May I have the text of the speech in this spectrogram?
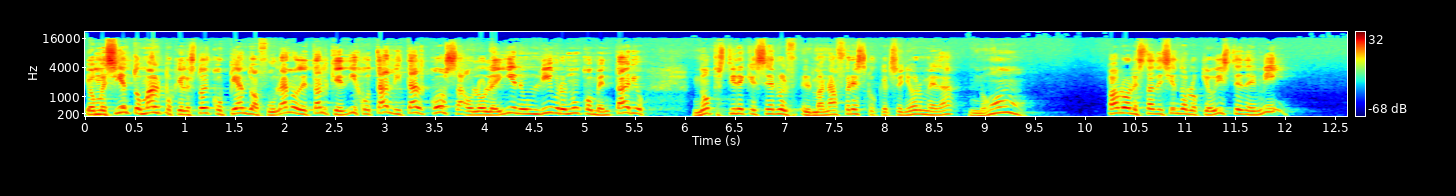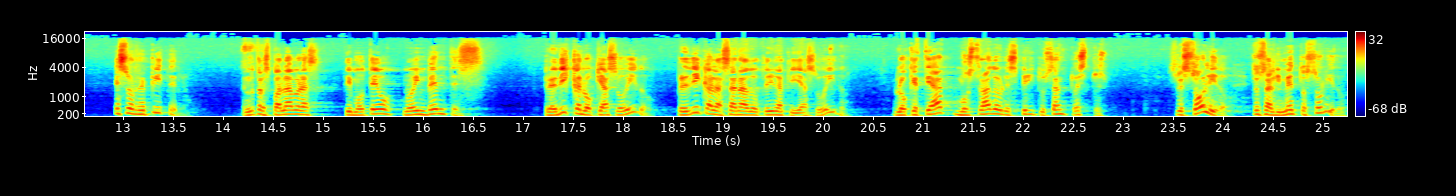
yo me siento mal porque le estoy copiando a fulano de tal que dijo tal y tal cosa, o lo leí en un libro, en un comentario. No, pues tiene que ser el, el maná fresco que el Señor me da. No. Pablo le está diciendo lo que oíste de mí. Eso repítelo. En otras palabras, Timoteo, no inventes. Predica lo que has oído. Predica la sana doctrina que ya has oído. Lo que te ha mostrado el Espíritu Santo, esto es, es sólido, esto es alimento sólido.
